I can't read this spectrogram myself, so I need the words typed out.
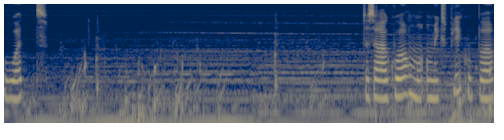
What? Ça sert à quoi On m'explique ou pas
